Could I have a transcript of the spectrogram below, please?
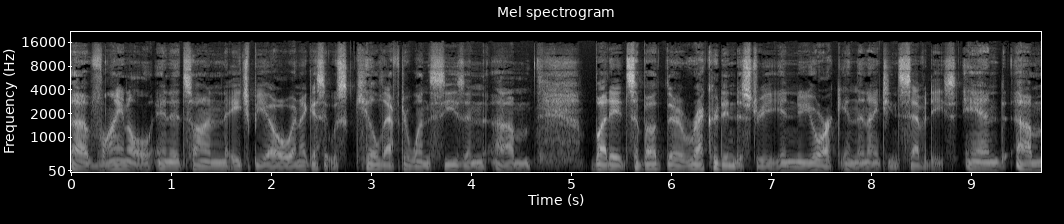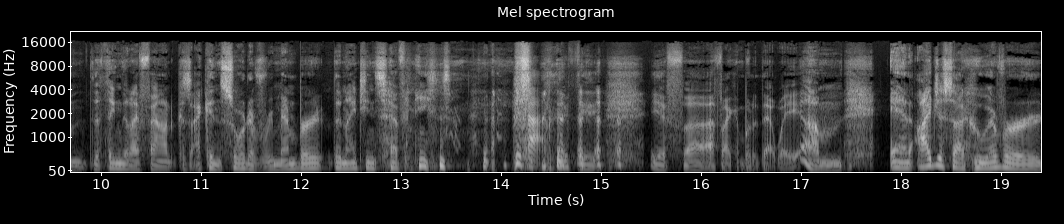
uh, Vinyl, and it's on HBO. And I guess it was killed after one season, um, but it's about the record industry in New York in the 1970s. And um, the thing that I found, because I can sort of remember the 1970s, if if, uh, if, I can put it that way. Um, and I just thought whoever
